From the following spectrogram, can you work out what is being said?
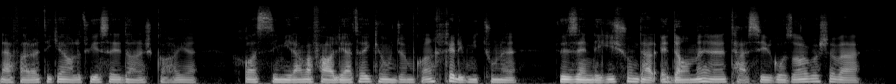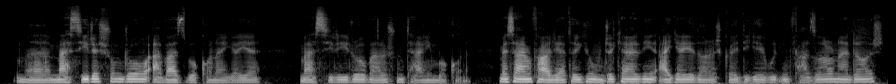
نفراتی که حالا توی یه سری دانشگاه های خاصی میرن و فعالیت هایی که اونجا می‌کنن خیلی می‌تونه توی زندگیشون در ادامه تاثیرگذار باشه و مسیرشون رو عوض بکنه یا یه مسیری رو براشون تعیین بکنه. مثل همین فعالیت هایی که اونجا کردین اگر یه دانشگاه دیگه بود این فضا رو نداشت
